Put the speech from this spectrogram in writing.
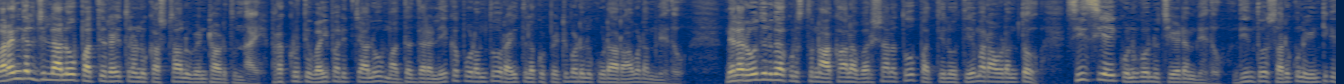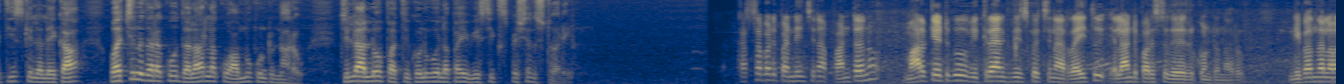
వరంగల్ జిల్లాలో పత్తి రైతులను కష్టాలు వెంటాడుతున్నాయి. ప్రకృతి వైపరీత్యాలు మద్దతు ధర లేకపోవడంతో రైతులకు పెట్టుబడులు కూడా రావడం లేదు. నెల రోజులుగా కురుస్తున్న అకాల వర్షాలతో పత్తిలో తేమ రావడంతో సీసీఐ కొనుగోలు చేయడం లేదు. దీంతో సరుకును ఇంటికి తీసుకెళ్ళలేక వచ్చిన ధరకు దళార్లకు అమ్ముకుంటున్నారు. జిల్లాల్లో పత్తి కొనుగోళ్ళపై వి సిక్స్ స్పెషల్ స్టోరీ. కష్టపడి పండించిన పంటను మార్కెట్కు విక్రయానికి తీసుకొచ్చిన రైతు ఎలాంటి పరిస్థితులు ఎదుర్కొంటున్నారు? నిబంధనల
